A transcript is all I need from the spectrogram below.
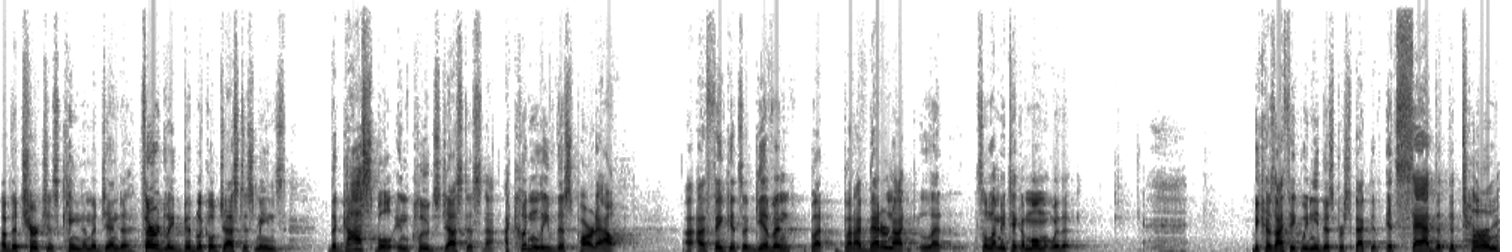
of the church's kingdom agenda. Thirdly, biblical justice means the gospel includes justice. Now, I couldn't leave this part out. I, I think it's a given, but, but I better not let, so let me take a moment with it. Because I think we need this perspective. It's sad that the term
